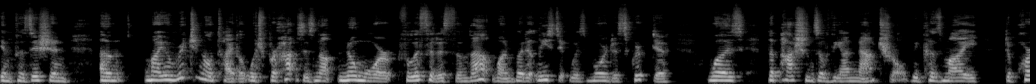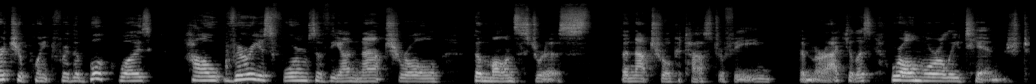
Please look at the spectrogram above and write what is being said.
imposition. Um, my original title, which perhaps is not no more felicitous than that one, but at least it was more descriptive, was The Passions of the Unnatural, because my departure point for the book was how various forms of the unnatural, the monstrous, the natural catastrophe, the miraculous, were all morally tinged.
